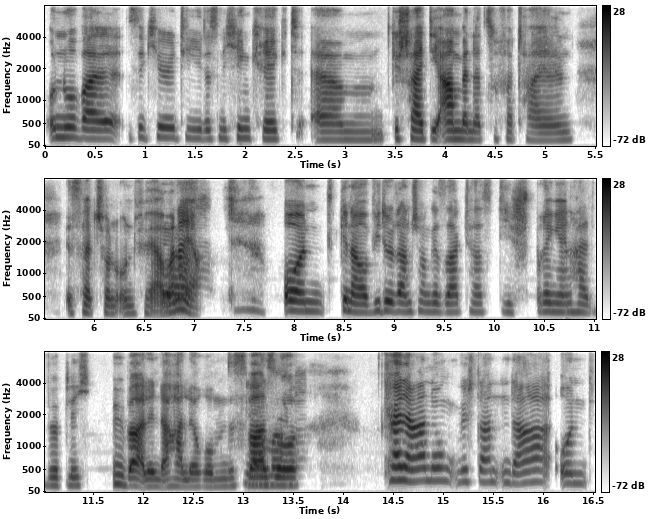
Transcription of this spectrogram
Und nur weil Security das nicht hinkriegt, ähm, gescheit die Armbänder zu verteilen, ist halt schon unfair. Aber Ja. naja. Und genau, wie du dann schon gesagt hast, die springen halt wirklich überall in der Halle rum. Das war so, keine Ahnung, wir standen da und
